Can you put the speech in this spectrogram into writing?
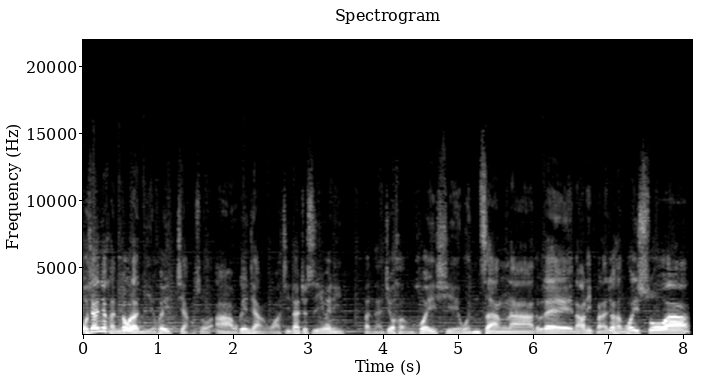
我相信很多人也会讲说啊，我跟你讲，瓦基，那就是因为你本来就很会写文章啦，对不对？然后你本来就很会说啊，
